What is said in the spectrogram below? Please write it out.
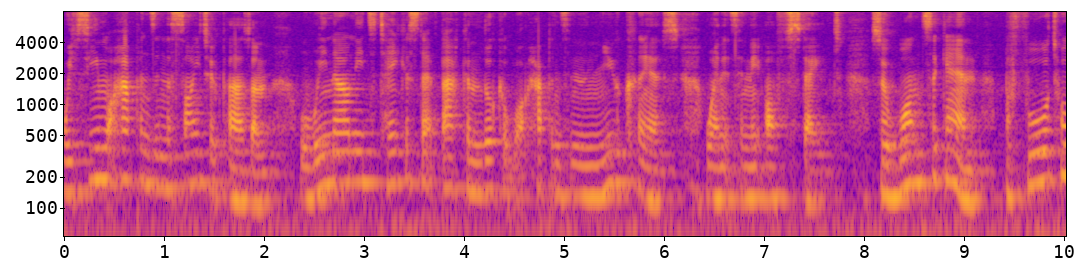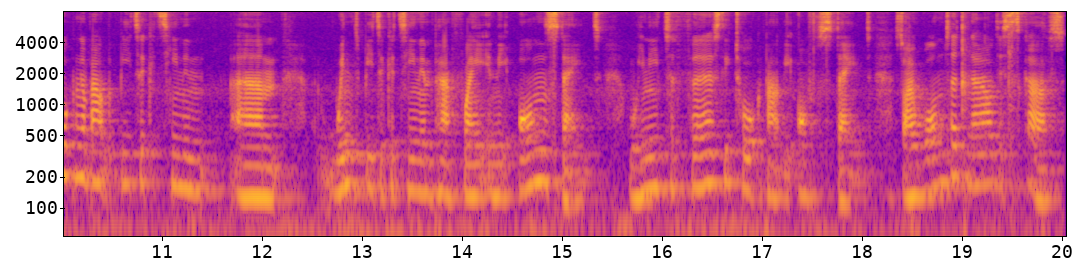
we've seen what happens in the cytoplasm. We now need to take a step back and look at what happens in the nucleus when it's in the off state. So once again, before talking about the beta-catenin, um, Wnt beta-catenin pathway in the on state, we need to firstly talk about the off state. So I want to now discuss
